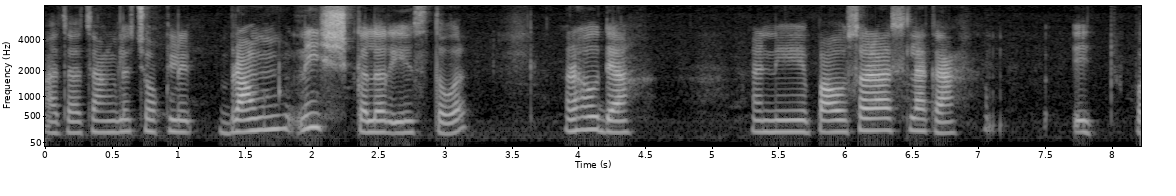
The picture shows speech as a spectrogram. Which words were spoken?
आता चांगलं चॉकलेट ब्राऊनिश कलर येस्तवर राहू द्या. आणि पावसाळा असला का एक प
